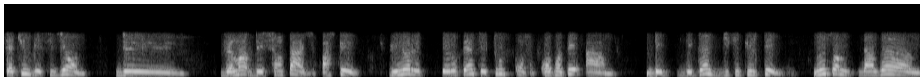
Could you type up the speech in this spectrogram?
c'est une décision de vraiment de chantage parce que l'Union européenne se trouve confrontée à des, des, grandes difficultés. Nous sommes dans un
